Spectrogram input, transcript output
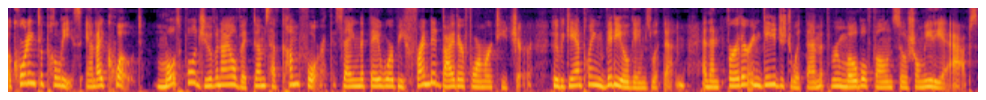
According to police, and I quote, multiple juvenile victims have come forth saying that they were befriended by their former teacher, who began playing video games with them and then further engaged with them through mobile phone social media apps,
